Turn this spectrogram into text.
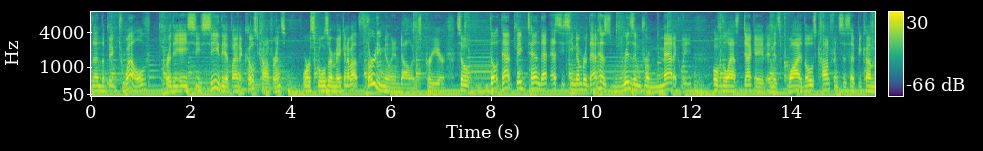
than the Big 12 or the ACC, the Atlantic Coast Conference, where schools are making about $30 million per year. So that Big 10, that SEC number, that has risen dramatically over the last decade, and it's why those conferences have become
